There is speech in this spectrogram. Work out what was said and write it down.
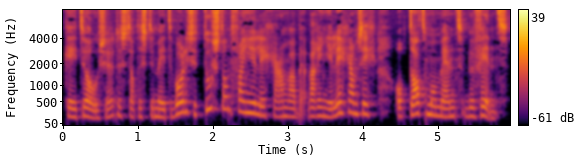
ketose. Dus dat is de metabolische toestand van je lichaam waarin je lichaam zich op dat moment bevindt.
